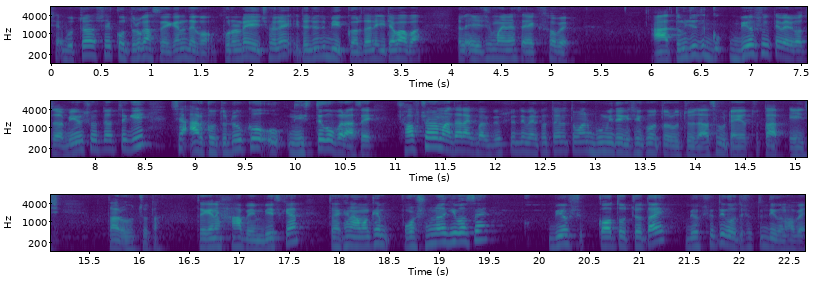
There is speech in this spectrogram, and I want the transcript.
সে, বুঝছ? সে কতটুকু আসছে এখানে দেখো, পুরোটা এইচ হলে এটা যদি বিয়োগ করো, তাহলে এটা পাবা। তাহলে এইচ মাইনাস এক্স হবে। আর তুমি যদি বিয়োগ শক্তি বের করতে চাও, বিয়োগ শক্তি হচ্ছে কি, সে আর কতটুকু নিচ থেকে উপরে আছে, সবসময় মাথায় রাখবা, বিয়োগ শক্তি বের করতে হলে তোমার ভূমি থেকে সে কত উচ্চতা আছে, ওটাই হচ্ছে তার এজ তার উচ্চতা। তো এখানে হাফ এম বি স্কোয়ার তো এখানে আমাকে প্রশ্ন কি বলছে, বিয়োগ কত উচ্চতায় বিয়োগ শক্তি গতিশক্তি দ্বিগুণ হবে?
